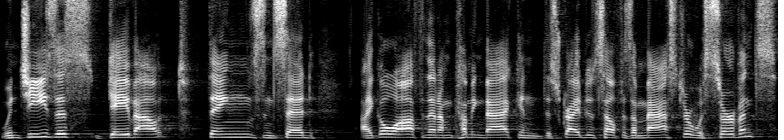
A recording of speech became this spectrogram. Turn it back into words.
When Jesus gave out things and said, I go off and then I'm coming back, and described himself as a master with servants,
